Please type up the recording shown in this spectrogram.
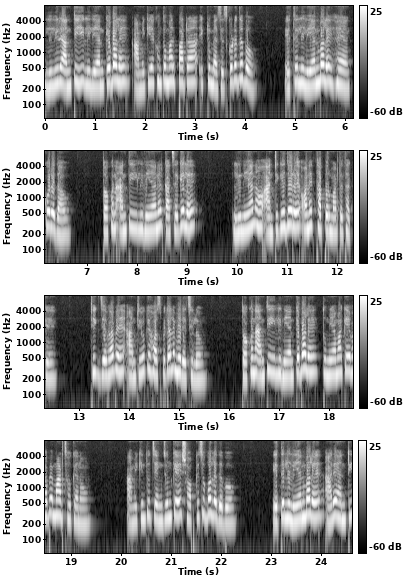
লিলির আন্টি লিলিয়ানকে বলে, আমি কি এখন তোমার পাটা একটু মেসেজ করে দেব? এতে লিলিয়ান বলে হ্যাঁ করে দাও। তখন আন্টি লিনিয়ানের কাছে গেলে লিনিয়ানও আন্টিকে ধরে অনেক থাপ্পড় মারতে থাকে। ঠিক যেভাবে আন্টি ওকে হসপিটালে মেরেছিল। তখন আন্টি লিনিয়ানকে বলে, তুমি আমাকে এভাবে মারছো কেন? আমি কিন্তু চেংজুনকে সব কিছু বলে দেব। এতে লিনিয়ান বলে, আরে আন্টি,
